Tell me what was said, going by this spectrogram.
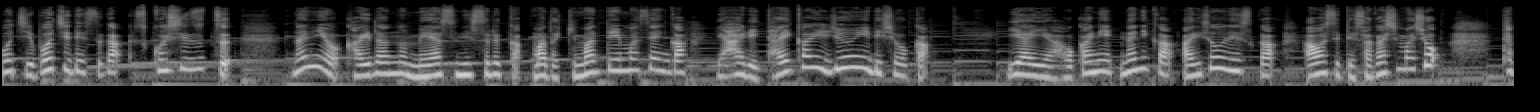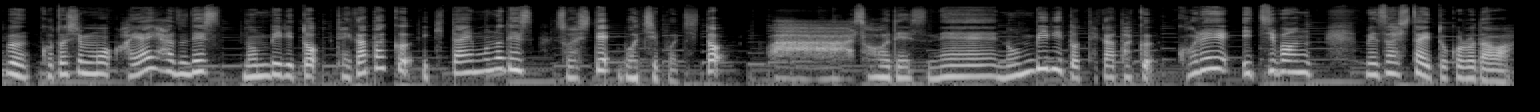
ぼちぼちですが少しずつ何を階段の目安にするかまだ決まっていませんが、やはり大会順位でしょうか。いやいや他に何かありそうですが、合わせて探しましょう。多分今年も早いはずです。のんびりと手堅く行きたいものです。そしてぼちぼちと。わあ、そうですね。のんびりと手堅く。これ一番目指したいところだわ。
